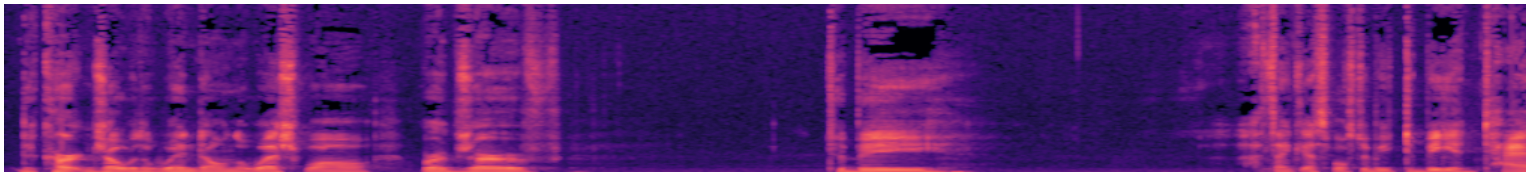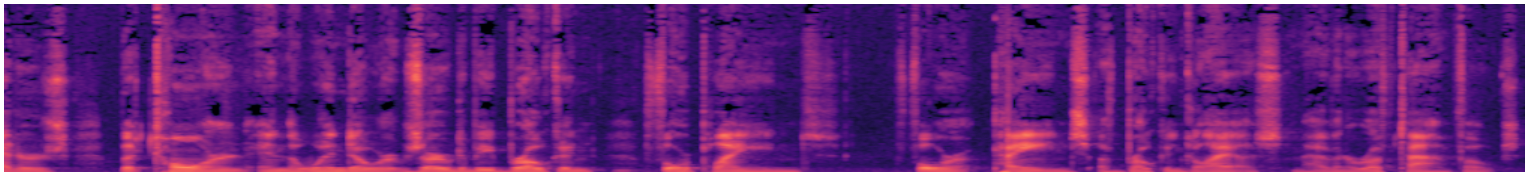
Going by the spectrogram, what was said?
The curtains over the window on the west wall were observed to be I think that's supposed to be to be in tatters, but torn, and the window were observed to be broken, four planes four panes of broken glass. I'm having a rough time, folks.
